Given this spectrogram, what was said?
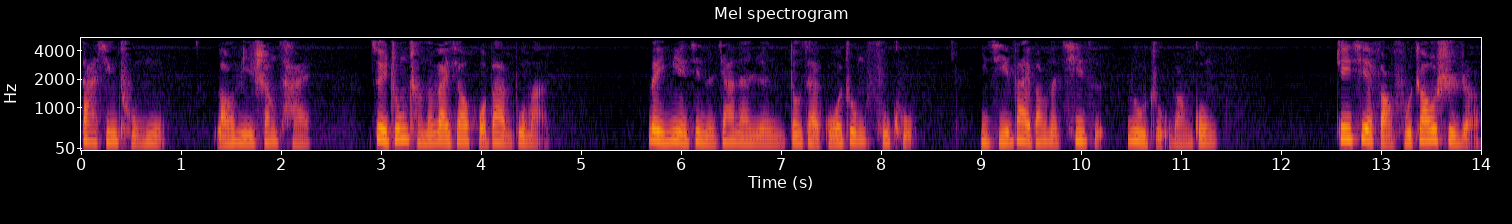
大兴土木，劳民伤财，最忠诚的外交伙伴不满，未灭尽的迦南人都在国中服苦，以及外邦的妻子入主王宫，这一切仿佛昭示着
